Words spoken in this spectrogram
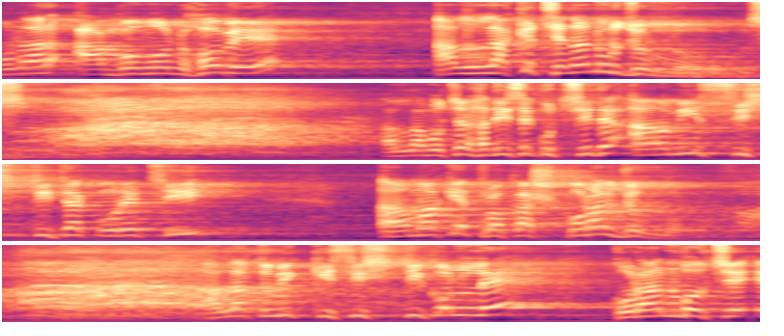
ওনার আগমন হবে আল্লাহকে চেনানোর জন্য। আল্লাহ বলছেন, হাদিসে কুচ্ছিতে আমি সৃষ্টিটা করেছি আমাকে প্রকাশ করার জন্য। আল্লাহ, তুমি কি সৃষ্টি করলে? কোরআন বলছে,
